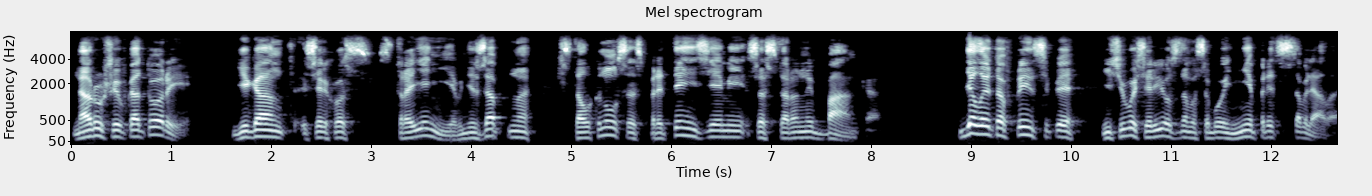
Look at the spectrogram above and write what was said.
нарушив который, гигант сельхозстроения внезапно столкнулся с претензиями со стороны банка. Дело это, в принципе, ничего серьезного собой не представляло.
